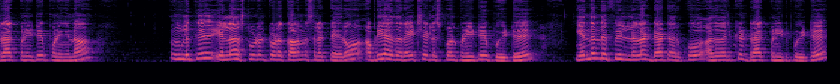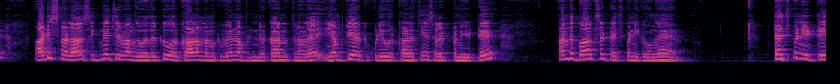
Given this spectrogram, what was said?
ட்ராக் பண்ணிகிட்டே போனீங்கன்னா உங்களுக்கு எல்லா ஸ்டூடெண்ட்டோட காலமும் செலக்ட் ஆயிரும். அப்படியே அதை ரைட் சைடில் ஸ்க்ரோல் பண்ணிகிட்டே போயிட்டு எந்தெந்த ஃபீல்ட்லலாம் டேட்டா இருக்கோ அது வரைக்கும் ட்ராக் பண்ணிட்டு போயிட்டு அடிஷ்னலாக சிக்னேச்சர் வாங்குவதற்கு ஒரு காலம் நமக்கு வேணும் அப்படின்ற காரணத்தினால எம்டியாக இருக்கக்கூடிய ஒரு காலத்தையும் செலக்ட் பண்ணிவிட்டு அந்த பாக்ஸை டச் பண்ணிக்கோங்க. டச் பண்ணிவிட்டு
